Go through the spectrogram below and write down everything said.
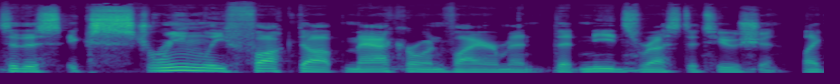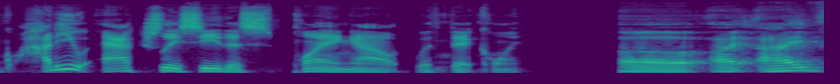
to this extremely fucked up macro environment that needs restitution? Like, how do you actually see this playing out with Bitcoin? Uh, I, I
